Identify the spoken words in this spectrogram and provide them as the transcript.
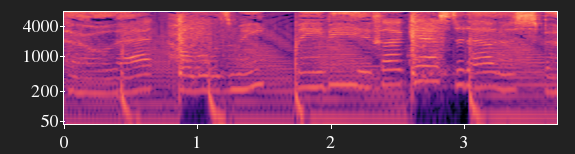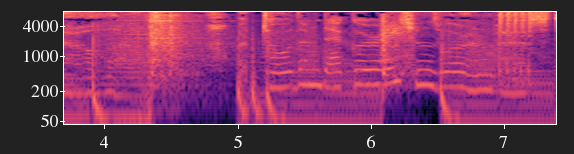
tell that holds me. Maybe if I casted out a spell, but told them declarations weren't best.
